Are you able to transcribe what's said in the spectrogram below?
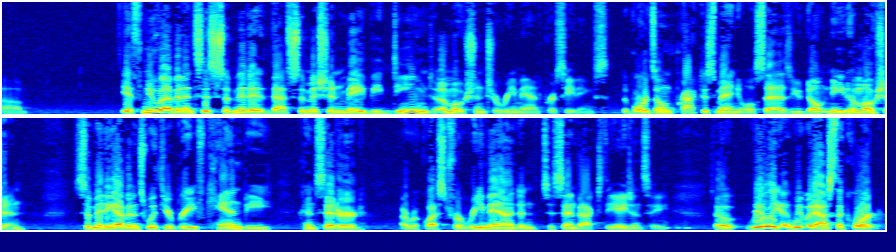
um, if new evidence is submitted, that submission may be deemed a motion to remand proceedings. The board's own practice manual says you don't need a motion. Submitting evidence with your brief can be considered a request for remand and to send back to the agency. So, really, we would ask the court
